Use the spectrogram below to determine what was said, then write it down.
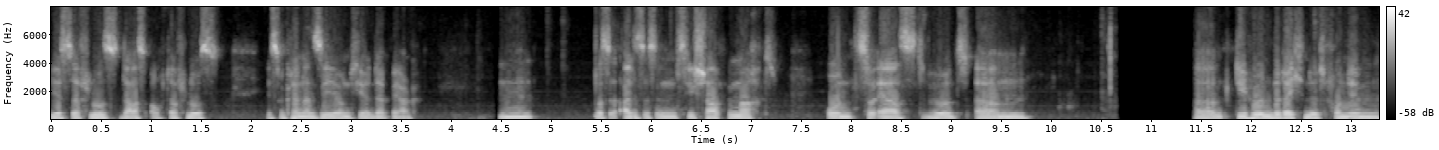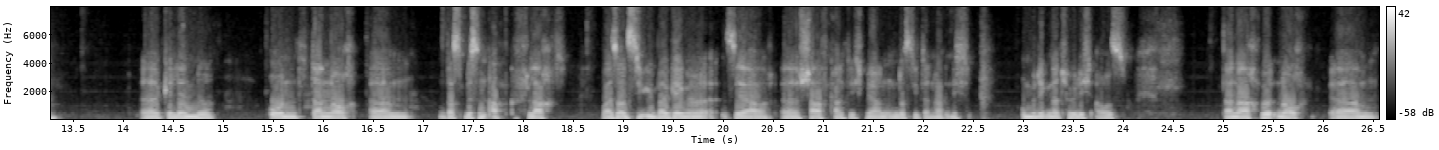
hier ist der Fluss, da ist auch der Fluss. Hier ist ein kleiner See und hier der Berg. Hm, das alles ist in C-Sharp gemacht. Und zuerst wird ähm, äh, die Höhen berechnet von dem äh, Gelände und dann noch ähm, das bisschen abgeflacht, weil sonst die Übergänge sehr äh, scharfkantig wären und das sieht dann halt nicht unbedingt natürlich aus. Danach wird noch ähm,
